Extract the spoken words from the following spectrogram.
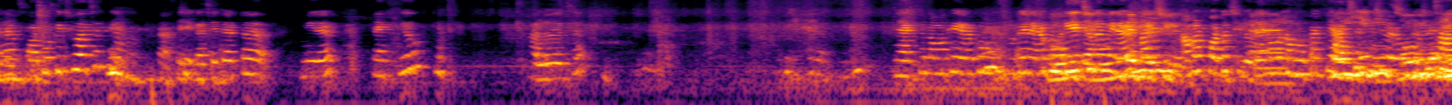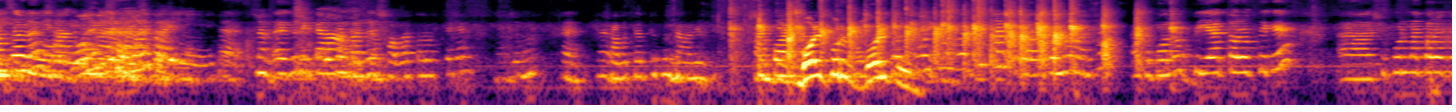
মানে ফটো কিছু আছে? ঠিক আছে। এটা একটা মিরর থ্যাংক ইউ ভালো হয়েছে। একজন আমাকে এরকম স্টুডেন্ট এরকম দিয়েছিল মিরর আমার ফটো ছিল তাই কি আছে? হ্যাঁ, এই যে এটা আমাদের সবার তরফ থেকে। হ্যাঁ সবার তরফ থেকে আমাদের বোলপুর বোলপুর। আচ্ছা বলো প্রিয়ার তরফ থেকে সুপর্ণার তরফ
